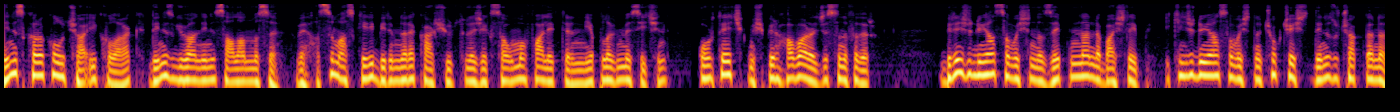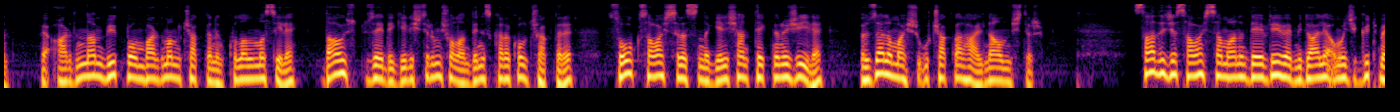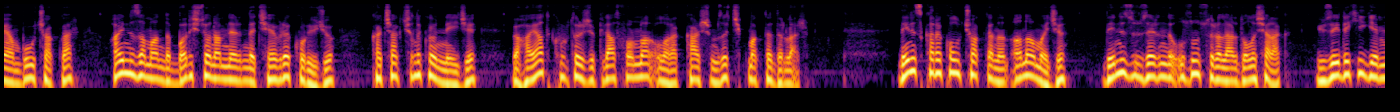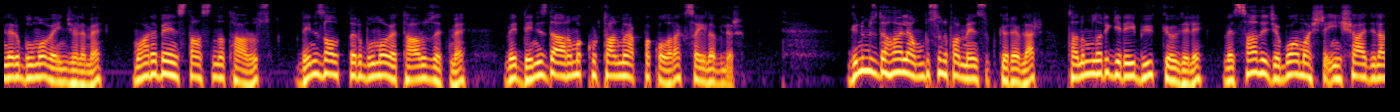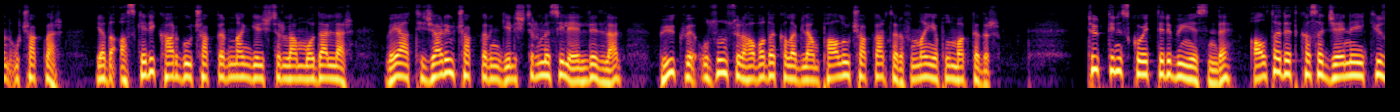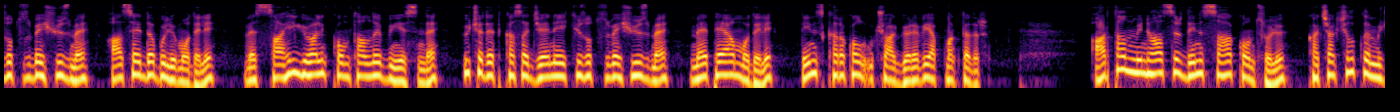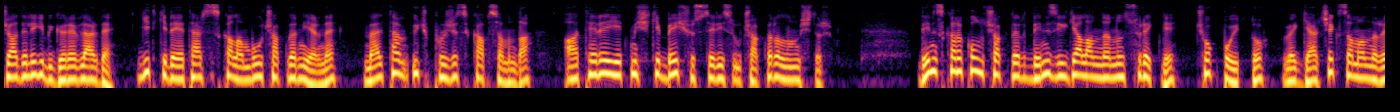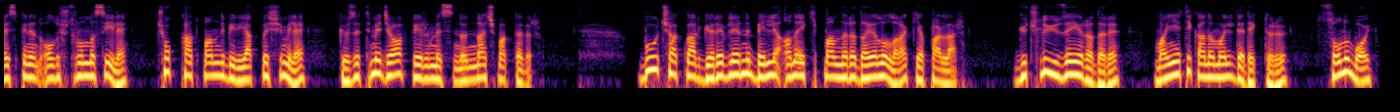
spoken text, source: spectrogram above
Deniz karakol uçağı ilk olarak deniz güvenliğinin sağlanması ve hasım askeri birimlere karşı yürütülecek savunma faaliyetlerinin yapılabilmesi için ortaya çıkmış bir hava aracı sınıfıdır. Birinci Dünya Savaşı'nda Zeppelinlerle başlayıp İkinci Dünya Savaşı'nda çok çeşitli deniz uçaklarının ve ardından büyük bombardıman uçaklarının kullanılması ile daha üst düzeyde geliştirilmiş olan deniz karakol uçakları Soğuk Savaş sırasında gelişen teknoloji ile özel amaçlı uçaklar haline almıştır. Sadece savaş zamanı devriye ve müdahale amacı gütmeyen bu uçaklar aynı zamanda barış dönemlerinde çevre koruyucu, kaçakçılık önleyici ve hayat kurtarıcı platformlar olarak karşımıza çıkmaktadırlar. Deniz karakol uçaklarının ana amacı deniz üzerinde uzun süreler dolaşarak yüzeydeki gemileri bulma ve inceleme, muharebe estansında taarruz, denizaltıları bulma ve taarruz etme ve denizde arama kurtarma yapmak olarak sayılabilir. Günümüzde halen bu sınıfa mensup görevler tanımları gereği büyük gövdeli ve sadece bu amaçla inşa edilen uçaklar ya da askeri kargo uçaklarından geliştirilen modeller veya ticari uçakların geliştirilmesiyle elde edilen büyük ve uzun süre havada kalabilen pahalı uçaklar tarafından yapılmaktadır. Türk Deniz Kuvvetleri bünyesinde 6 adet kasa CN-235 yüzme ASW modeli ve Sahil Güvenlik Komutanlığı bünyesinde 3 adet kasa CN-235 yüzme MPA modeli deniz karakol uçağı görevi yapmaktadır. Artan münhasır deniz saha kontrolü, kaçakçılıkla mücadele gibi görevlerde gitgide yetersiz kalan bu uçakların yerine Meltem 3 projesi kapsamında ATR-72-500 serisi uçaklar alınmıştır. Deniz karakol uçakları deniz ilgi alanlarının sürekli, çok boyutlu ve gerçek zamanlı resminin oluşturulması ile çok katmanlı bir yaklaşım ile gözetime cevap verilmesinin önünü açmaktadır. Bu uçaklar görevlerini belli ana ekipmanlara dayalı olarak yaparlar. Güçlü yüzey radarı, manyetik anomali dedektörü, sonu boy,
